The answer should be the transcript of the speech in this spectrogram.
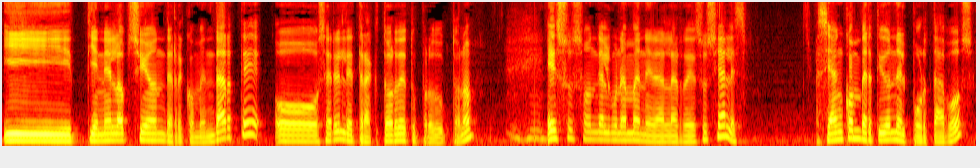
y tiene la opción de recomendarte o ser el detractor de tu producto, ¿no? Esos son de alguna manera las redes sociales se han convertido en el portavoz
